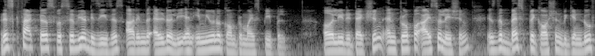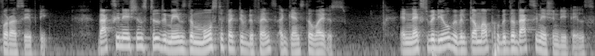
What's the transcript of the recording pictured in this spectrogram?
Risk factors for severe diseases are in the elderly and immunocompromised people. Early detection and proper isolation is the best precaution we can do for our safety. Vaccination still remains the most effective defense against the virus. In next video, we will come up with the vaccination details.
